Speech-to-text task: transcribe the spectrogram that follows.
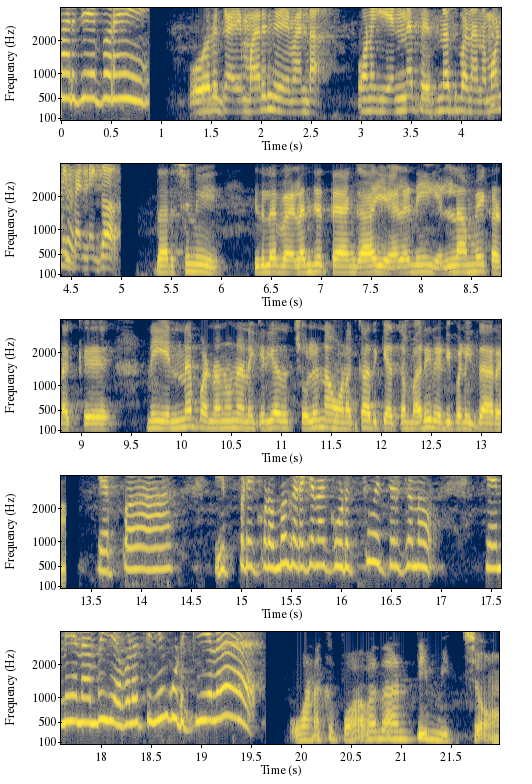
மாறி செய்ய போறேன்? ஒரு கை மாறும் செய்ய வேண்டாம். உனக்கு என்ன பிசினஸ் பண்ணணுமோ நீ பண்ணிக்கோ. தர்ஷினி இதுல விளைஞ்ச தேங்காய் இளநீ எல்லாமே கிடக்கு. நீ என்ன பண்ணணும்னு நினைக்கிறியோ அதை சொல்லு நான் உனக்கு அதுக்கேற்ற மாதிரி ரெடி பண்ணி தரேன் எப்பா இப்படி குடும்பம் கிடைக்க நான் கொடுத்து வச்சிருக்கணும். என்னைய நம்பி எவ்வளத்தையும் குடுக்கல. உனக்கு போவதாண்டி மிச்சம்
